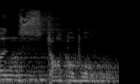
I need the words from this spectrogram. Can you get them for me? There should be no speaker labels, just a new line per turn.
Unstoppable.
